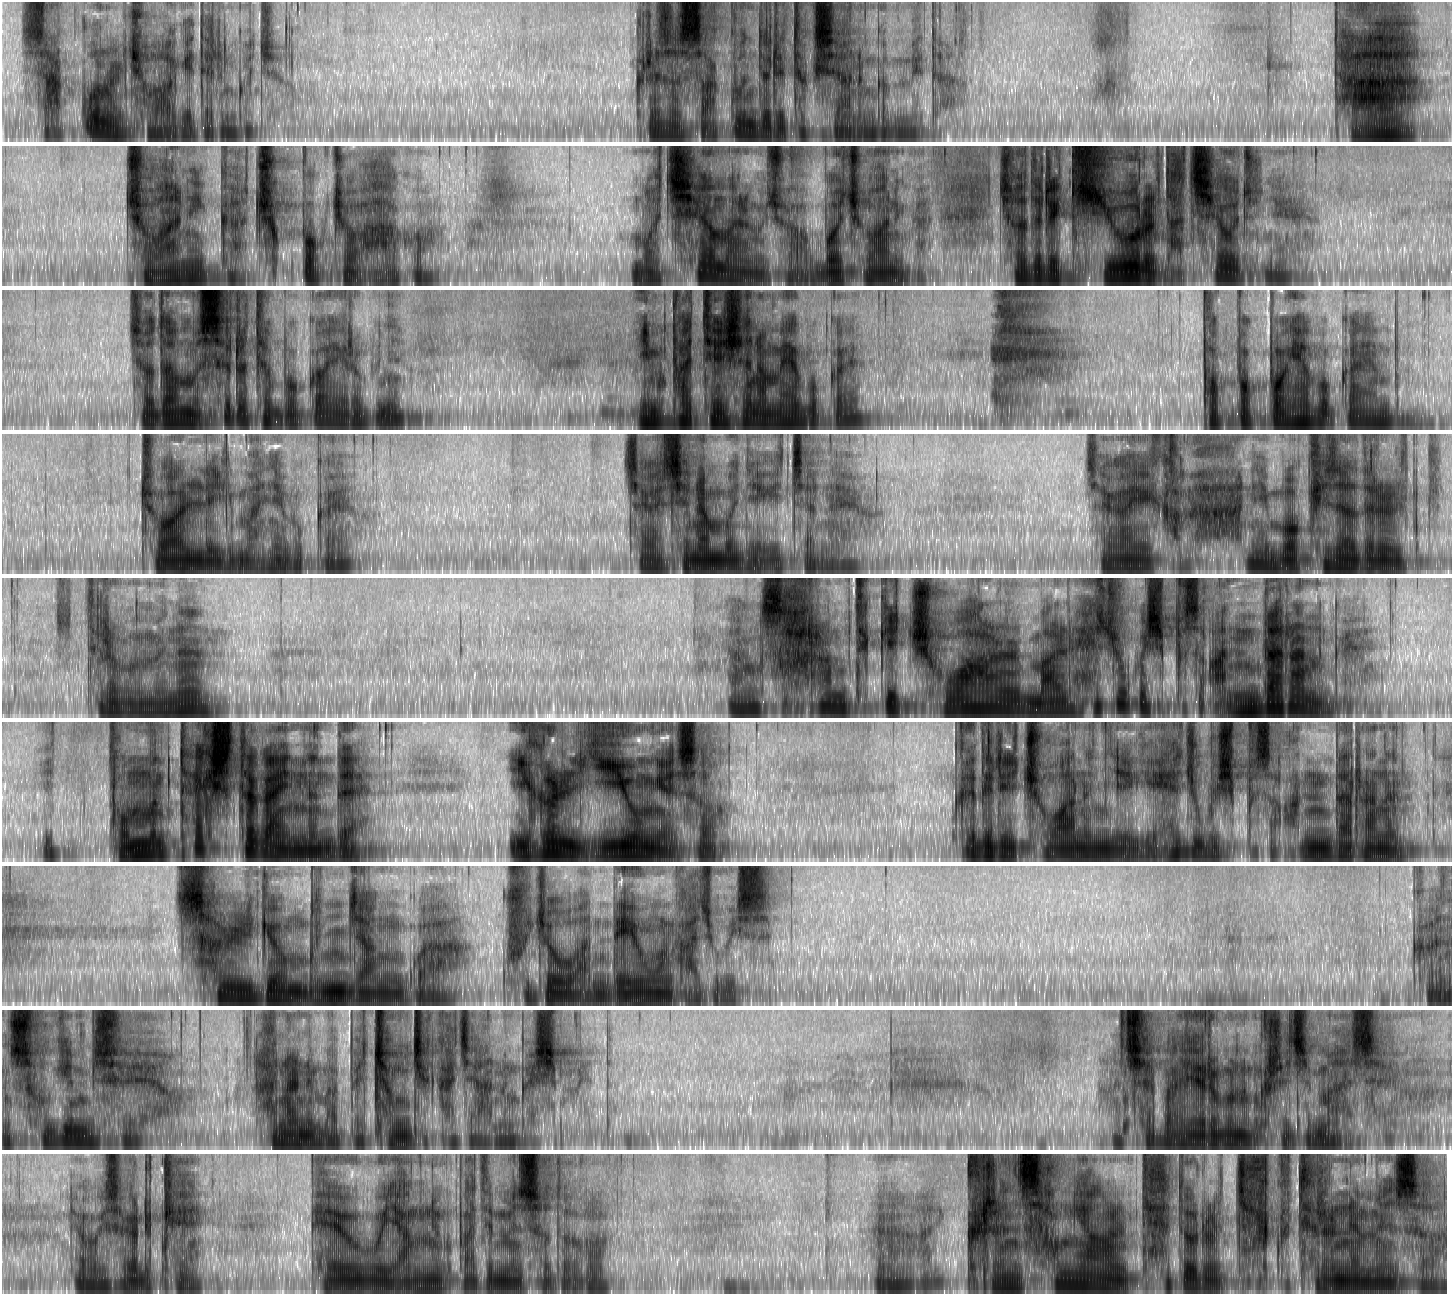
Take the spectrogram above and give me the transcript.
싹군을 좋아하게 되는 거죠. 그래서 싹군들이 득세하는 겁니다. 다 좋아하니까 축복 좋아하고 뭐 체험하는 거 좋아하고 뭐 좋아하니까 저들의 기호를 다 채워주냐. 저도 한번 쓰러져 볼까요, 여러분이? 임파테이션 한번 해볼까요? 벅벅벅 해볼까요, 한번? 좋아할 얘기만 해볼까요? 제가 지난번 얘기했잖아요. 제가 가만히 목회자들을 들어보면은 그냥 사람 듣기 좋아할 말 해주고 싶어서 안다라는 거예요. 이 본문 텍스트가 있는데 이걸 이용해서 그들이 좋아하는 얘기 해주고 싶어서 안다라는 설교 문장과 구조와 내용을 가지고 있어요. 그건 속임수예요. 하나님 앞에 정직하지 않은 것입니다. 제발 여러분은 그러지 마세요. 여기서 그렇게 배우고 양육받으면서도 어, 그런 성향을 태도를 자꾸 드러내면서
